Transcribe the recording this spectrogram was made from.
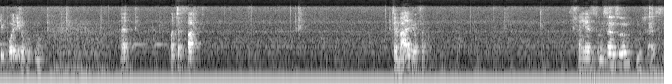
Gebäude kaputt gemacht. Hä? What the fuck? Den Wald gerufen. Ist es Und uns. dann so unten, scheiße.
